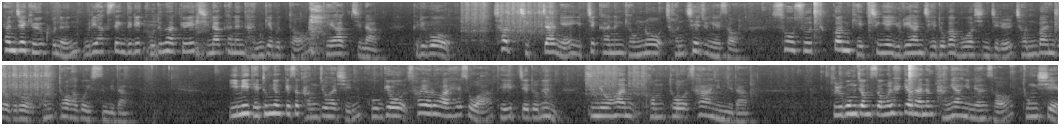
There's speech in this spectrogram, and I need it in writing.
현재 교육부는 우리 학생들이 고등학교에 진학하는 단계부터 대학 진학 그리고 첫 직장에 입직하는 경로 전체 중에서 소수 특권 계층에 유리한 제도가 무엇인지를 전반적으로 검토하고 있습니다. 이미 대통령께서 강조하신 고교 서열화 해소와 대입 제도는 중요한 검토 사항입니다. 불공정성을 해결하는 방향이면서 동시에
